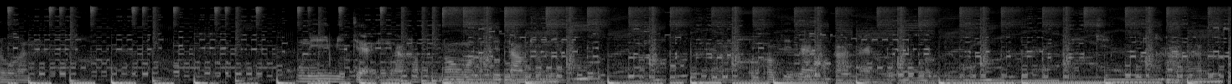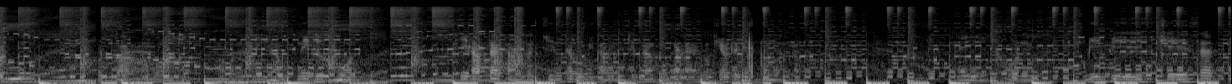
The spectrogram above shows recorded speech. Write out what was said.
ดูกันพรุ่งนี้มีแจกอีกนะครับน้องมาติดตามชมผมเข้าที่แรกการแรกผมครับกดวางครับผมนี่คือโค้ดที่รับได้สามสกินถ้าคุณมี z d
